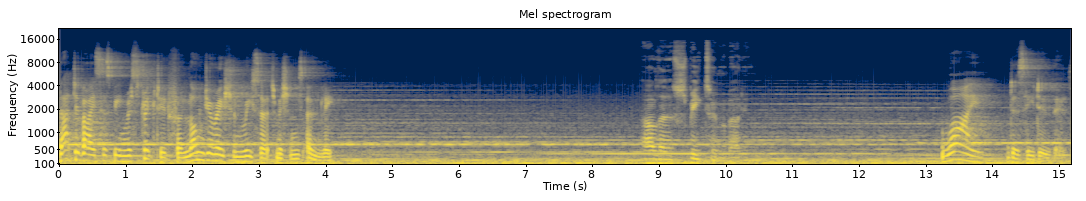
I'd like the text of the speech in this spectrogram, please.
That device has been restricted for long duration research missions only. I'll uh, speak to him about it. Why does he do this?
